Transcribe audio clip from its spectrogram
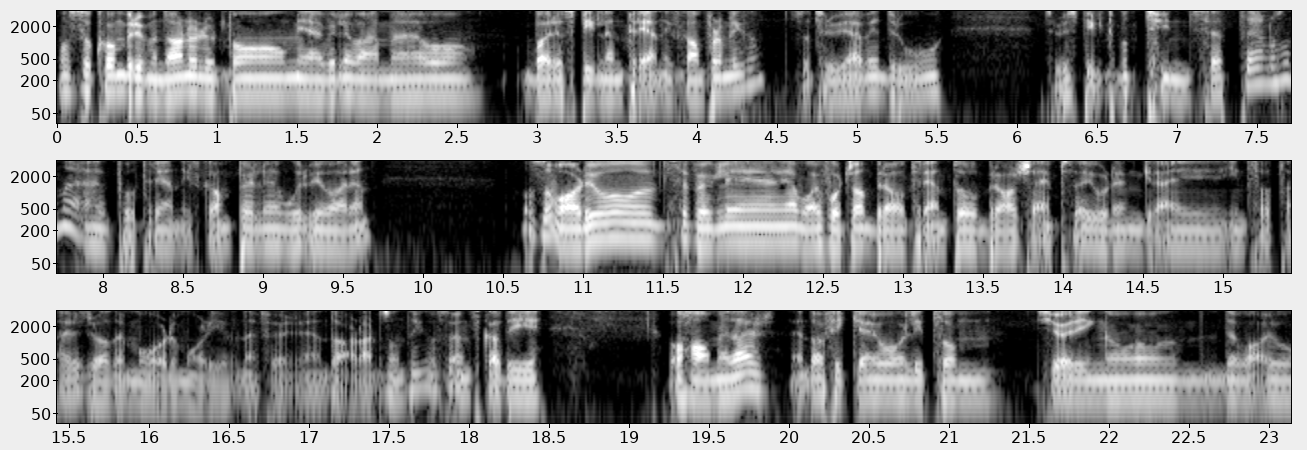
Og så kom Brumunddal og lurte på om jeg ville være med og bare spille en treningskamp for dem, liksom. Så tror jeg vi dro Tror vi spilte på Tynset eller noe sånt, på treningskamp, eller hvor vi var hen. Og så var det jo selvfølgelig Jeg var jo fortsatt bra trent og bra shape, så jeg gjorde en grei innsats der. Jeg tror jeg hadde mål og målgivende for Dalar og sånne ting. Og så ønska de å ha meg der. Da fikk jeg jo litt sånn kjøring, og det var jo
